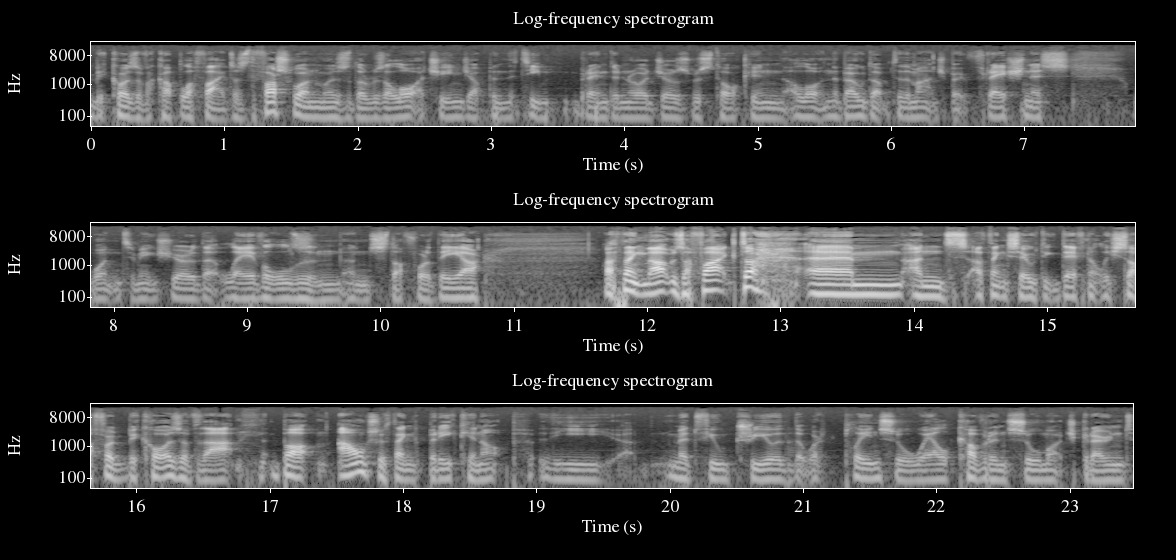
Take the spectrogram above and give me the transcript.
because of a couple of factors. The first one was there was a lot of change up in the team. Brendan Rodgers was talking a lot in the build up to the match about freshness, wanting to make sure that levels and, and stuff were there. I think that was a factor, um, and I think Celtic definitely suffered because of that. But I also think breaking up the uh, midfield trio that were playing so well, covering so much ground,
